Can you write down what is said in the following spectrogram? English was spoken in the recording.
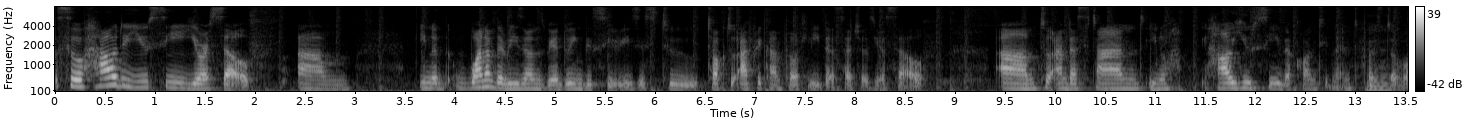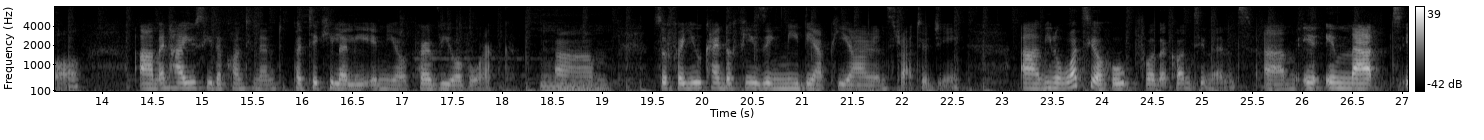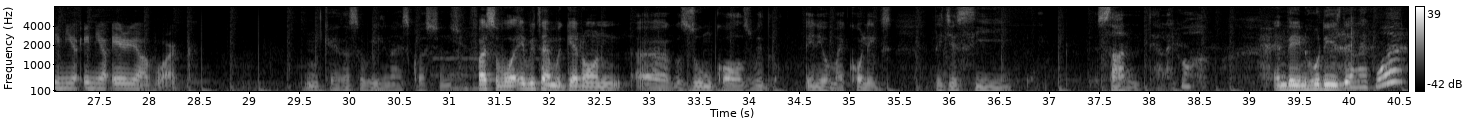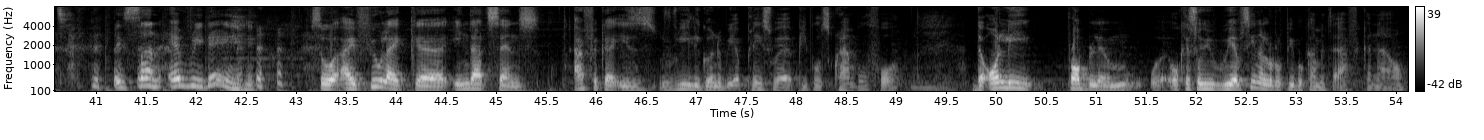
So, how do you see yourself? Um, you know, one of the reasons we are doing this series is to talk to African thought leaders such as yourself um, to understand, you know, how you see the continent first Mm. of all, um, and how you see the continent, particularly in your purview of work. Mm. Um, so, for you, kind of fusing media, PR, and strategy. Um, you know, what's your hope for the continent um, in, in that in your in your area of work? Okay, that's a really nice question. So first of all, every time we get on uh, Zoom calls with any of my colleagues, they just see sun. They're like, oh. And then hoodies, they're like, what? There's sun every day. so I feel like, uh, in that sense, Africa is really going to be a place where people scramble for. The only problem, okay, so we have seen a lot of people coming to Africa now.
